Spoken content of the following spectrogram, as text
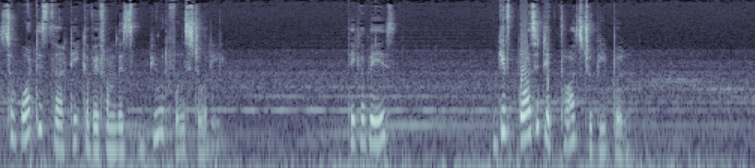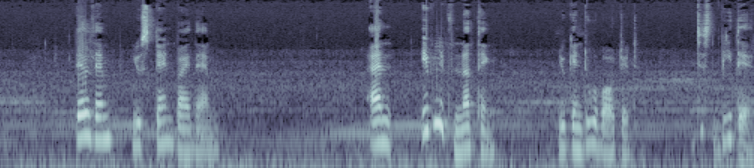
So, what is the takeaway from this beautiful story? Takeaway is give positive thoughts to people. Tell them you stand by them. And even if nothing you can do about it, just be there,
